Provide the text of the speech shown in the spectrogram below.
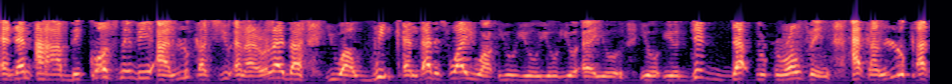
and then uh, because maybe I look at you and I realize that you are weak, and that is why you are you you you you uh, you, you you did that wrong thing. I can look at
